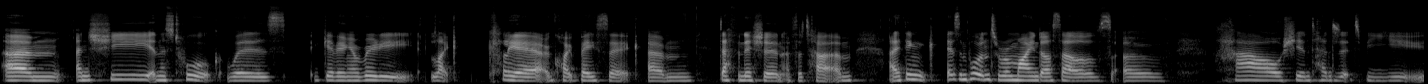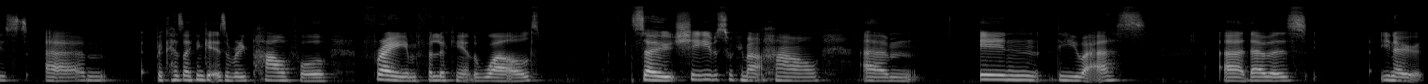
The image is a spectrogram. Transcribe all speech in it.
Um, and she, in this talk, was giving a really like clear and quite basic um, definition of the term. I think it's important to remind ourselves of how she intended it to be used, um, because I think it is a really powerful frame for looking at the world. So she was talking about how um, in the US uh, there was, you know,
